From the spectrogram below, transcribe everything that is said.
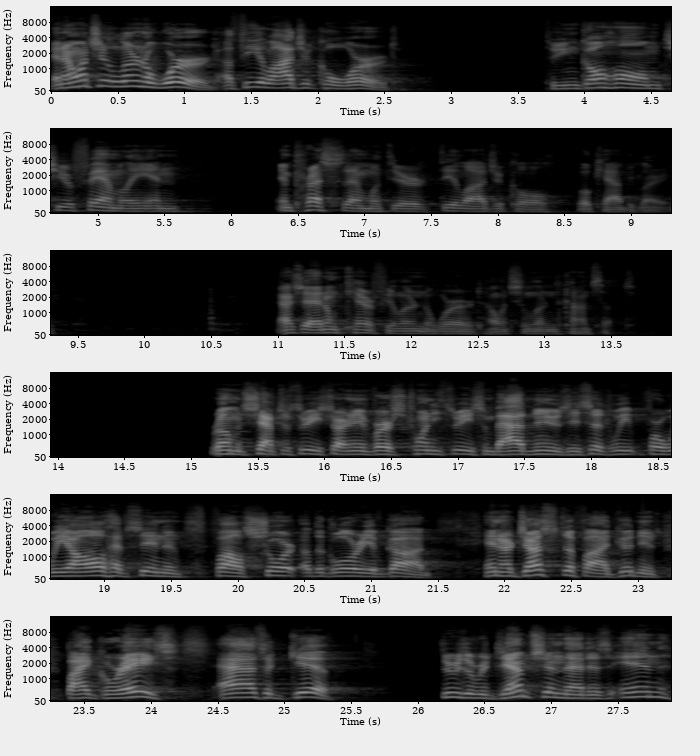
And I want you to learn a word, a theological word, so you can go home to your family and impress them with your theological vocabulary. Actually, I don't care if you learn the word, I want you to learn the concept. Romans chapter 3, starting in verse 23, some bad news. He says, we, For we all have sinned and fall short of the glory of God and are justified, good news, by grace as a gift through the redemption that is in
